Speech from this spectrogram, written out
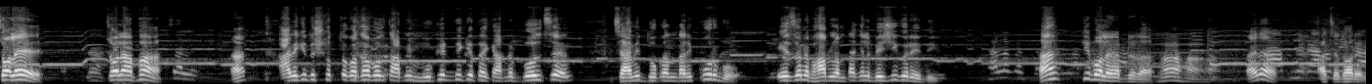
চলে? চলে আপা? হ্যাঁ? আমি কিন্তু সত্য কথা বলতে আপনি মুখের দিকে তাকে আপনি বলছেন যে আমি দোকানদারি করব। এই জন্য ভাবলাম তাকে বেশি করে দিই। হ্যাঁ? কি বলেন আপনারা? হ্যাঁ হ্যাঁ হ্যাঁ। তাই না? আচ্ছা, ধরেন।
